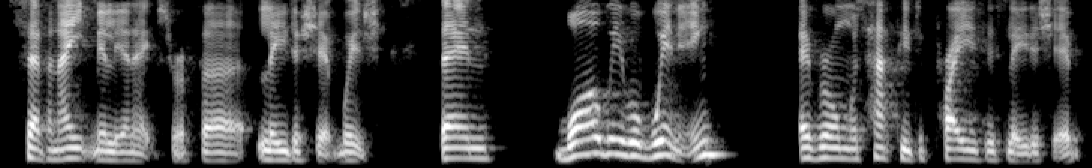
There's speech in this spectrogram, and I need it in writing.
seven, eight million extra for leadership, which then while we were winning, everyone was happy to praise his leadership.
